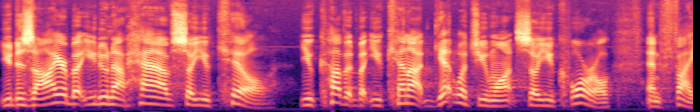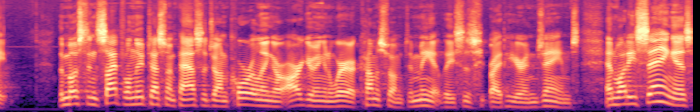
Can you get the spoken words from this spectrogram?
You desire, but you do not have, so you kill. You covet, but you cannot get what you want, so you quarrel and fight. The most insightful New Testament passage on quarreling or arguing and where it comes from, to me at least, is right here in James. And what he's saying is,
